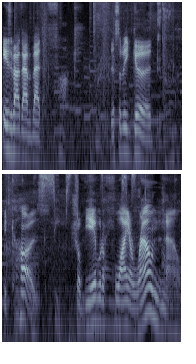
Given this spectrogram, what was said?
is about to have a bad fuck. This will be good because she'll be able to fly around now.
